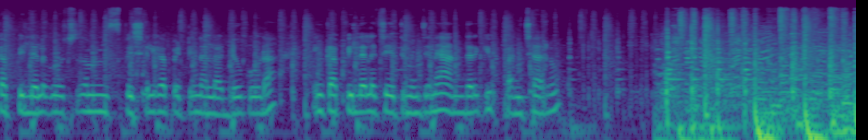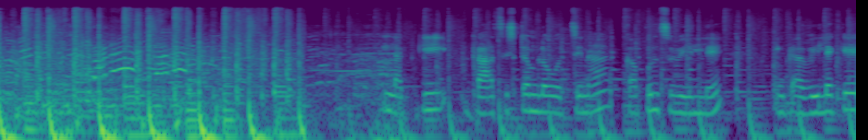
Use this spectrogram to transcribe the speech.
ఇంకా పిల్లల కోసం స్పెషల్గా పెట్టిన లడ్డు కూడా ఇంకా పిల్లల చేతి మించనే అందరికీ పంచారు. లక్కీ డ్రా సిస్టంలో వచ్చిన కపుల్స్ వీళ్ళే ఇంకా వీళ్ళకే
